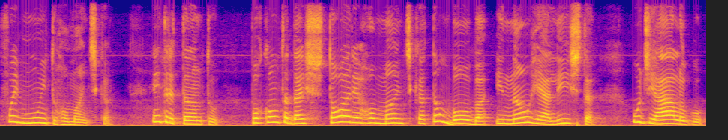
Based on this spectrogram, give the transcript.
foi muito romântica. Entretanto, por conta da história romântica tão boba e não realista, o diálogo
